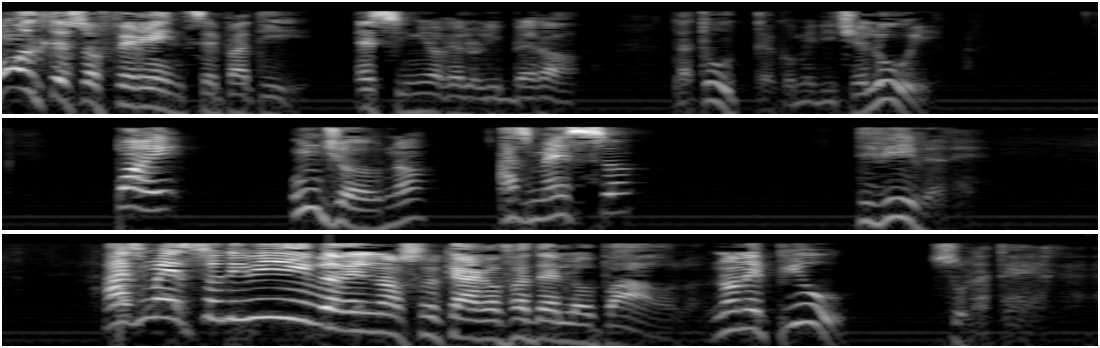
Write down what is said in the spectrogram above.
molte sofferenze patì e il Signore lo liberò da tutte, come dice lui. Poi un giorno ha smesso di vivere. Ha smesso di vivere il nostro caro fratello Paolo, non è più sulla terra.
